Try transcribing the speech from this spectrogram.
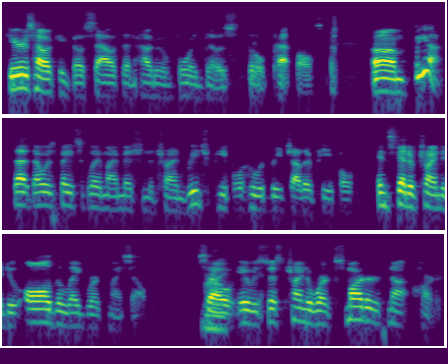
here's how it could go south and how to avoid those little pratfalls. Um, but yeah, that, that was basically my mission to try and reach people who would reach other people instead of trying to do all the legwork myself. So Right. it was just trying to work smarter, not harder.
